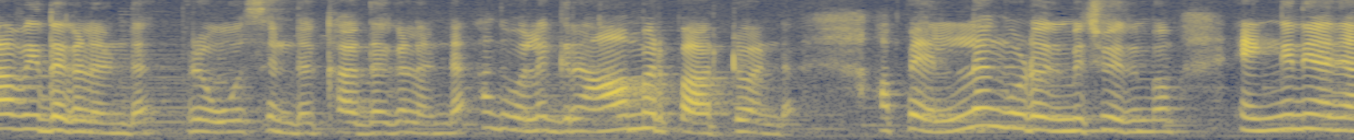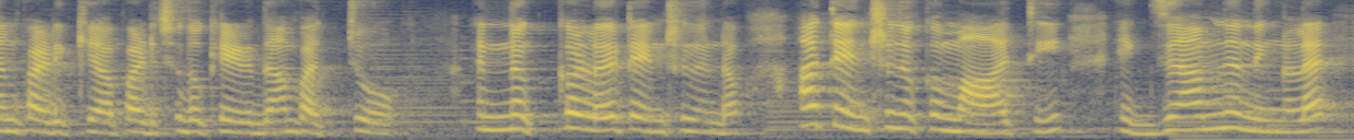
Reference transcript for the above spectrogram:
കവിതകളുണ്ട് പ്രോസ് ഉണ്ട് കഥകളുണ്ട് അതുപോലെ ഗ്രാമർ പാർട്ടും ഉണ്ട്. അപ്പോൾ എല്ലാം കൂടെ ഒരുമിച്ച് വരുമ്പം എങ്ങനെയാണ് ഞാൻ പഠിക്കുക പഠിച്ചതൊക്കെ എഴുതാൻ പറ്റുമോ എന്നൊക്കെ ഉള്ള ടെൻഷൻ ഉണ്ടാവും. ആ ടെൻഷനൊക്കെ മാറ്റി എക്സാമിന് നിങ്ങളെ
